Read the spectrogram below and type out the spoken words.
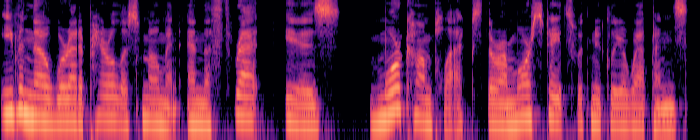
even though we're at a perilous moment and the threat is more complex, there are more states with nuclear weapons.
